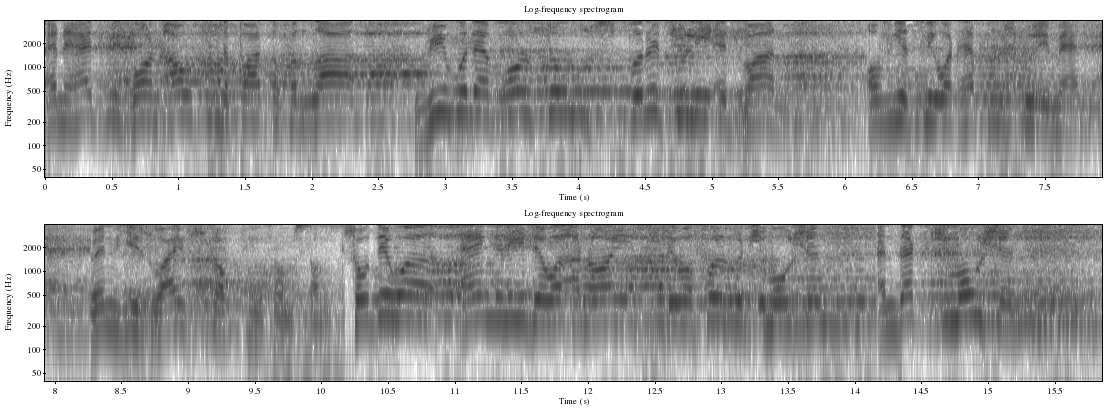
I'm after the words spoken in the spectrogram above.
and had we gone out in the path of Allah, we would have also spiritually advanced. Obviously what happens to a man when his wife stopped him from something. So they were angry, they were annoyed, they were filled with emotions and that emotions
